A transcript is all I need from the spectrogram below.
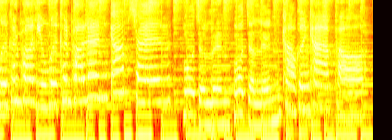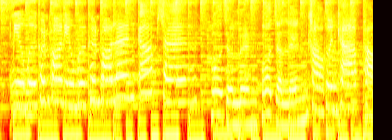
มือขึ้นพอนิ้วมือขึ้นพอเล่นกับฉันพ่อจะเล่นพ่อจะเล่นข้าวขึ้นครับพอนิ้วมือขึ้นพอนิ้วมือขึ้นพอเล่นกับฉันพ่อจะเล่นพ่อจะเล่นข้าวขึ้นครับพอ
